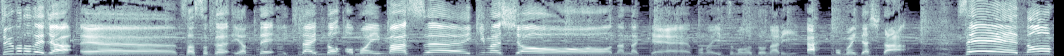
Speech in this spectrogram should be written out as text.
ということで、じゃあ、えー、早速やっていきたいと思います。行きましょう。なんだっけ？このいつもの怒鳴り。あ、思い出した。せーの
